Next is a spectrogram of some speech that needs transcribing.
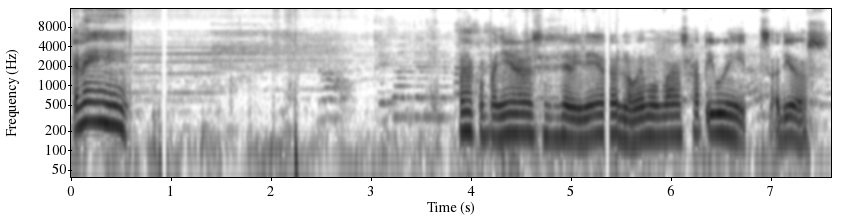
¡Gané! Bueno compañeros, ese es el video, nos vemos más. Happy Wits, adiós.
